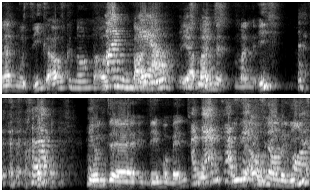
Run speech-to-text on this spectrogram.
man hat Musik aufgenommen aus Mann, dem Radio. wer? Ja, Ich Mann, nicht. Mann, ich. Und äh, in dem Moment, wo, wo die Aufnahme lief,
